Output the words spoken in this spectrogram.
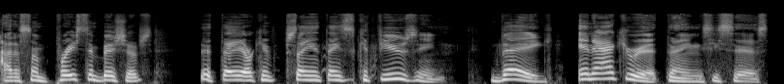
out of some priests and bishops that they are saying things confusing, vague, inaccurate things, he says,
